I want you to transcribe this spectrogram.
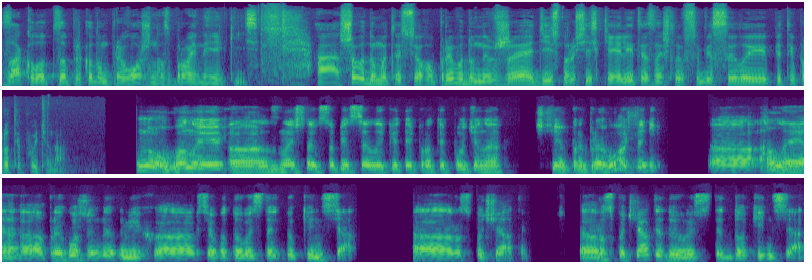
заколот, за прикладом Пригожина, збройний якийсь. А що ви думаєте з цього приводу? Невже дійсно російські еліти знайшли в собі сили піти проти Путіна? Ну вони е, знайшли в собі сили піти проти Путіна ще при Пригожині, е, але е, Пригожин не зміг е, всього довести до кінця, е, розпочати. Розпочати довести до кінця.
